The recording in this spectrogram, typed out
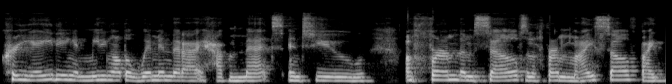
creating and meeting all the women that I have met and to affirm themselves and affirm myself by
